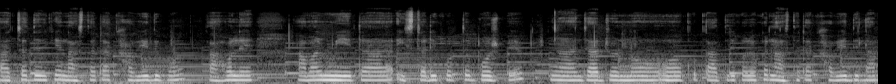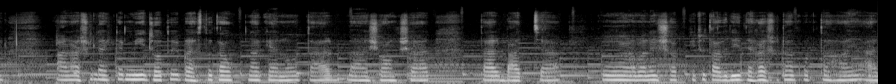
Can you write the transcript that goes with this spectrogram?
বাচ্চাদেরকে নাস্তাটা খাইয়ে দিব। তাহলে আমার মেয়েটা স্টাডি করতে বসবে যার জন্য খুব তাড়াতাড়ি করে ওকে নাস্তাটা খাইয়ে দিলাম। আর আসলে একটা মেয়ে যতই ব্যস্ত থাকুক না কেন, তার সংসার, তার বাচ্চা মানে সব কিছু তাদেরই দেখাশোনা করতে হয়। আর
